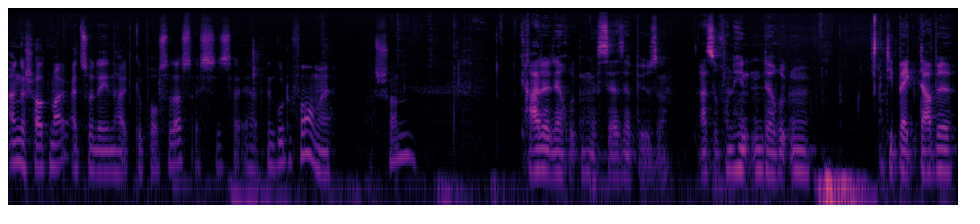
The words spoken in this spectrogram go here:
angeschaut mal, als du den halt gepostet hast. Es ist, er hat eine gute Formel. Schon. Gerade der Rücken ist sehr, sehr böse. Also von hinten der Rücken, die Back Double.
